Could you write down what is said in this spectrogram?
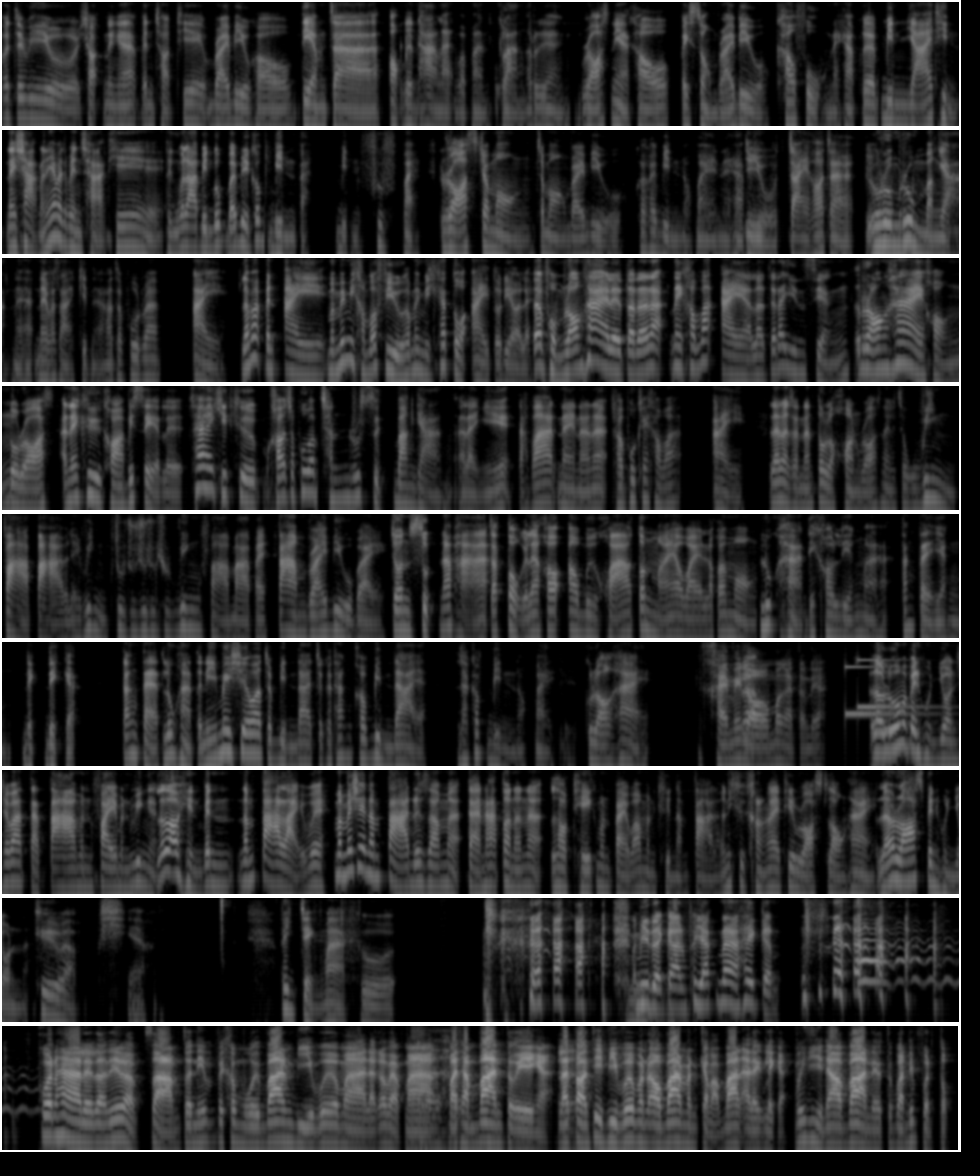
มันจะมีอยู่ช็อตหนึ่งฮะเป็นช็อตที่ไบรท์บิลเขาเตรียมจะออกเดินทางแหละประมาณกลางเรื่องรอสเนี่ยเขาไปส่งไบรท์บิลเข้าฝูงนะครับ เพื่อบินย้ายถิ่นในฉากนั้นเนี่ยมันจะเป็นฉากที่ถึงเวลาบินปุ๊บไบรท์บิลก็บินไปบินฟึบไปรอสจะมองจะมองไบรท์บิลค่อยๆบินออกไปนะครับ อยู่ๆใจเขาจะรุ่มรุ่มบางอย่างนะฮะในภาษาอังกฤษเนี่ยเขาจะพูดว่า ไอ แล้วมันเป็นไอ มันไม่มีคำว่าฟิลครับไม่มีแค่ตัวไอตัวเดียวเลย แต่ผมร้องไห้เลยตอนนั้นอะในคำว่าไออะเราจะได้ยินเสียงร้องไห้ของตัวรอส อันนี้คือความพิเศษเลย ถ้าให้คิดคือเขาจะพูดว่าฉันรู้สึกบางอย่างอะไรอย่างนี้ แต่ว่าในนั้นอะเขาพูดแค่คำว่าไอแล้วหลังจากนั้นตัวละครรอสเนี่ยจะวิ่งฝ่าป่าไปเลยวิ่งชุชุวิ่งฝ่ามาไป ตามไรบิวไป จนสุดหน้าผาจะตกแล้วเขาเอามือคว้าต้นไม้เอาไว้ แล้วก็มองลูกห่านที่เขาเลี้ยงมา ตั้งแต่ยังเด็กๆอะ่ะ ตั้งแต่ลูกห่านตัวนี้ไม่เชื่อว่าจะบินได้จนกระทั่งเขาบินได้อะแล้วก็บินออกไป กูร้องไห้ ใครไม่ร้องบ้างอะตรงเนี้ย เรารู้ว่ามันเป็นหุ่นยนต์ใช่ป่ะ แต่ตามันไฟมันวิ่งอะแล้วเราเห็นเป็นน้ำตาไหลเว้ย มันไม่ใช่น้ำตาด้วยซ้ำอะแต่ณตอนนั้นอะเราเทคมันไปว่ามันคือน้ำตา แล้วนี่คือครั้งแรกที่รอสร้องไห้ แล้วรอสเป็นหุ่นยนต์อะคือแบบเชี่ยเป็นเจ๋งมากกู มัน มีแต่การพยักหน้าให้กัน โคตรฮาเลยตอนที่แบบสามตัวนี้ไปขโมยบ้านบีเวอร์มาแล้วก็แบบมาเออมาทำบ้านตัวเองอะแล้วตอนที่บีเวอร์มันเอาบ้านมันกลับมาบ้านอะไรเล็กๆอะไม่ที่อยู่หน้าบ้านเนี่ยตอนที่ฝนตก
